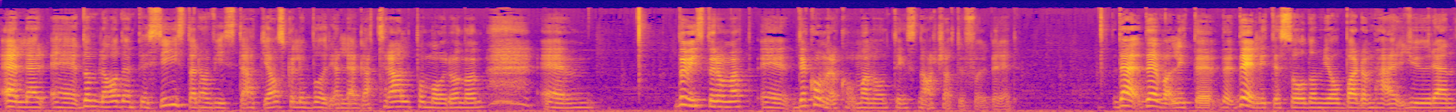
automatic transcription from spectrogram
Eller eh, de la den precis där de visste att jag skulle börja lägga trall på morgonen. Eh, då visste de att eh, det kommer att komma någonting snart så att du är förberedd det, det, var lite, det, det, är lite så de jobbar, de här djuren.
